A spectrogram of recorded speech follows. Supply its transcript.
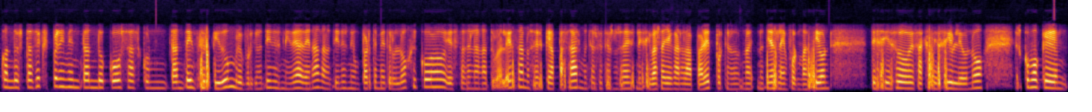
cuando estás experimentando cosas con tanta incertidumbre, porque no tienes ni idea de nada, no tienes ni un parte meteorológico, estás en la naturaleza, no sabes qué va a pasar, muchas veces no sabes ni si vas a llegar a la pared porque no, no, no tienes la información de si eso es accesible o no. Es como que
